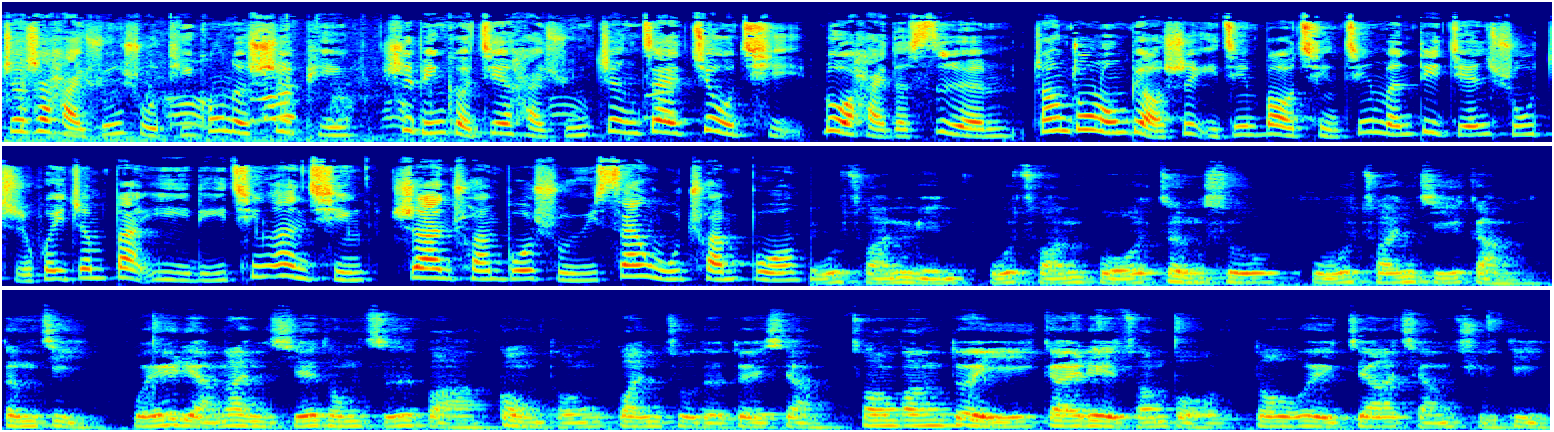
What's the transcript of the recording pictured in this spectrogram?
这是海巡署提供的视频，视频可见海巡正在救起落海的四人。张忠龙表示，已经报请金门地检署指挥侦办，已厘清案情。涉案船舶属于三无船舶，无船名、无船舶证书、无船籍港登记，为两岸协同执法共同关注的对象。双方对于该类船舶都会加强取缔。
